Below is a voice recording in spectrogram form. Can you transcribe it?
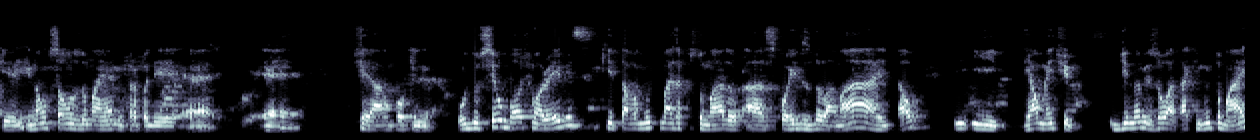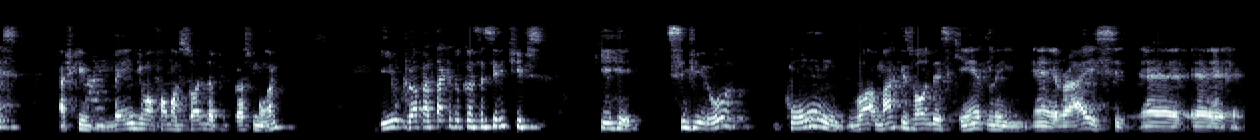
que não são os do Miami para poder é, é, tirar um pouquinho. O do seu Baltimore Ravens, que estava muito mais acostumado às corridas do Lamar e tal, e, e realmente dinamizou o ataque muito mais. Acho que vem de uma forma sólida para o próximo ano. E o próprio ataque do Kansas City Chiefs, que se virou com Marcus Valdez Scantling, é, Rice, é, é,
